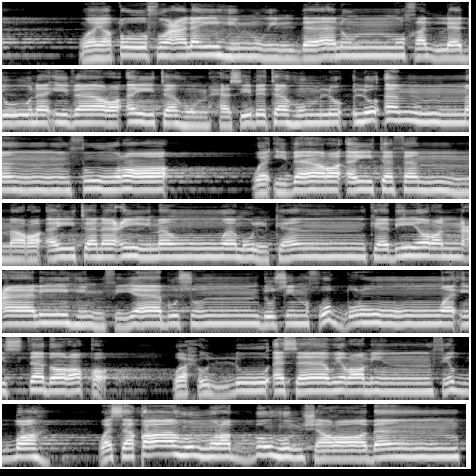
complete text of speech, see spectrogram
ويطوف عليهم ولدان مخلدون إذا رأيتهم حسبتهم لؤلؤا منثورا. وإذا رأيت ثم رأيت نعيما وملكا كبيرا عاليهم ثياب سندس خضر وإستبرق وحلوا أساور من فضة وسقاهم ربهم شرابا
